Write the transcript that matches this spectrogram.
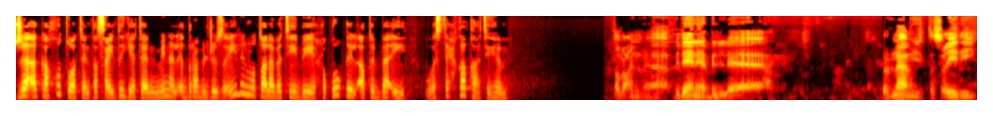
جاء كخطوة تصعيدية من الإضراب الجزئي للمطالبة بحقوق الأطباء واستحقاقاتهم. طبعا بدينا بالبرنامج التصعيدي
